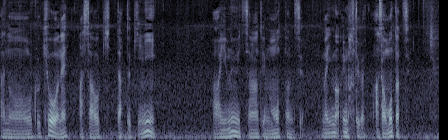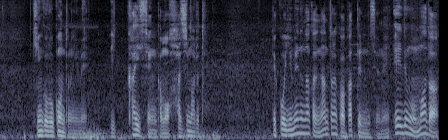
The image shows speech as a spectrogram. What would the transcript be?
あの僕今日ね朝起きた時にああ夢見てたなと今思ったんですよ、まあ、今今というか朝思ったんですよ。キングオブコントの夢1回戦がもう始まると。でこう夢の中でなんとなく分かってるんですよね。えでもまだ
